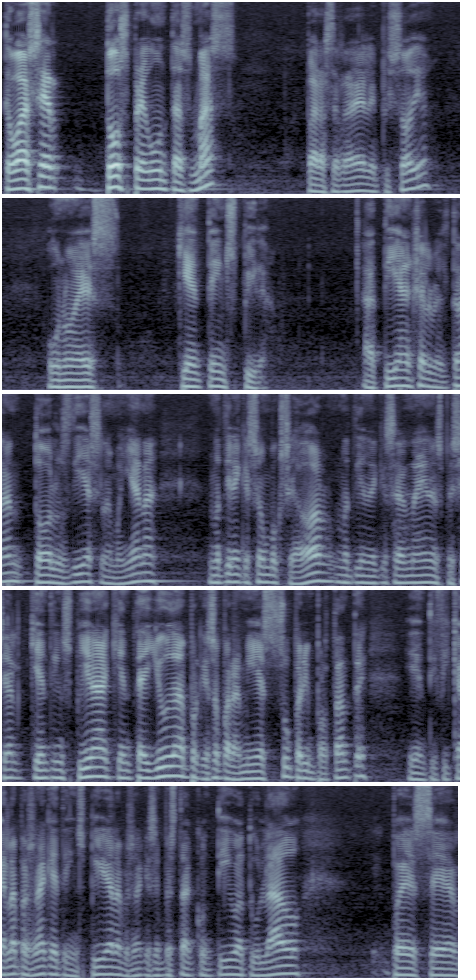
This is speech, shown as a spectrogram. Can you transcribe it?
te voy a hacer dos preguntas más para cerrar el episodio. Uno es, ¿quién te inspira? A ti, Ángel Beltrán, todos los días en la mañana. No tiene que ser un boxeador, no tiene que ser nadie en especial. ¿Quién te inspira? ¿Quién te ayuda? Porque eso para mí es súper importante. Identificar la persona que te inspira, la persona que siempre está contigo, a tu lado. Puede ser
